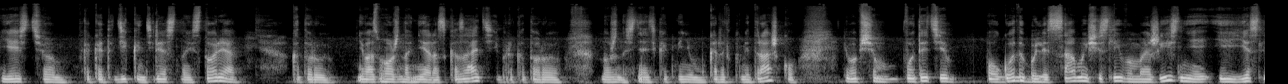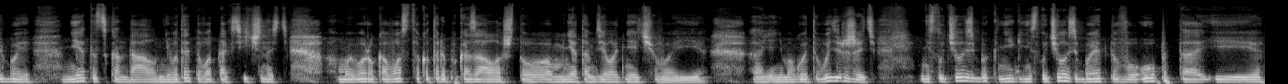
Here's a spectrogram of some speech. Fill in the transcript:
есть э, какая-то дико интересная история, которую невозможно не рассказать и про которую нужно снять как минимум короткометражку. И, в общем, вот эти полгода были самые счастливые в моей жизни, и если бы не этот скандал, не вот эта вот токсичность моего руководства, которое показало, что мне там делать нечего, и э, я не могу это выдержать, не случилось бы книги, не случилось бы этого опыта, и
